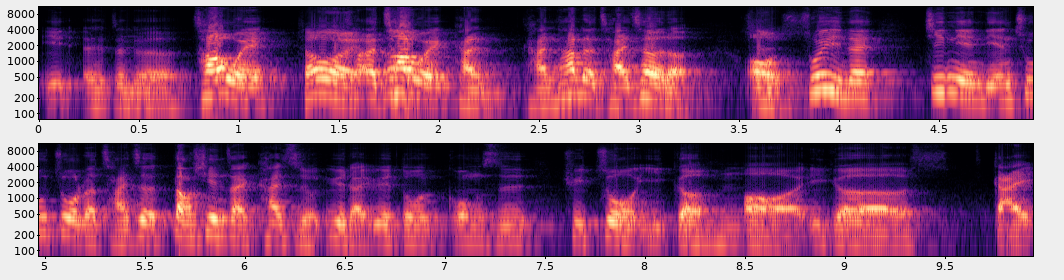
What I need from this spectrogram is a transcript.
一呃这个超伟，超微超伟砍砍他的财测了。哦，所以呢，今年年初做的财测，到现在开始有越来越多公司去做一个呃一个改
